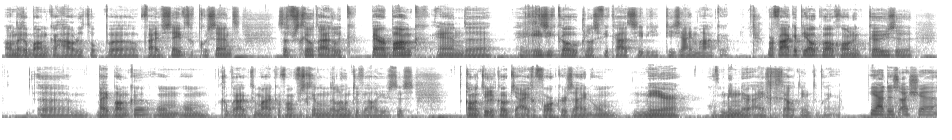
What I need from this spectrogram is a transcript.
Andere banken houden het op, uh, op 75%. Dus dat verschilt eigenlijk per bank en de risicoclassificatie die, die zij maken. Maar vaak heb je ook wel gewoon een keuze ehm, bij banken om, om gebruik te maken van verschillende loan-to-values. Dus het kan natuurlijk ook je eigen voorkeur zijn om meer of minder eigen geld in te brengen. Ja, dus als je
